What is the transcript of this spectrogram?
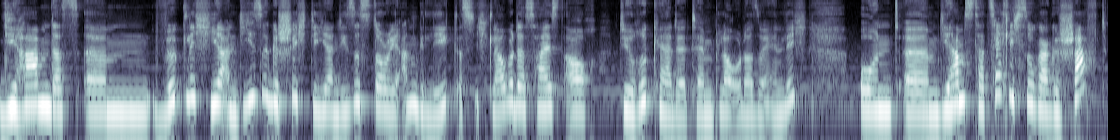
Die haben das ähm, wirklich hier an diese Geschichte, hier an diese Story angelegt. Ich glaube, das heißt auch die Rückkehr der Templer oder so ähnlich. Und ähm, die haben es tatsächlich sogar geschafft,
